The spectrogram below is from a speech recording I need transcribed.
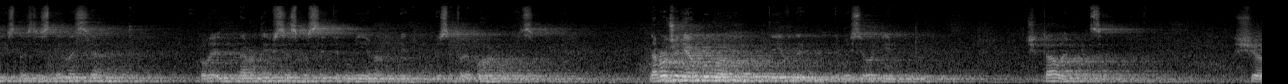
дійсно здійснилося, коли народився Спаситель міра від Пресвятої Богородиці. Народження було дивне, і ми сьогодні читали про це, що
